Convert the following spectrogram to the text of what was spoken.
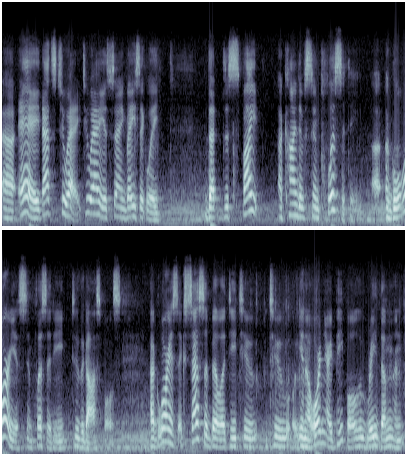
uh, A, that's 2A. 2A is saying basically that despite a kind of simplicity, uh, a glorious simplicity to the Gospels, a glorious accessibility to, to you know, ordinary people who read them. And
